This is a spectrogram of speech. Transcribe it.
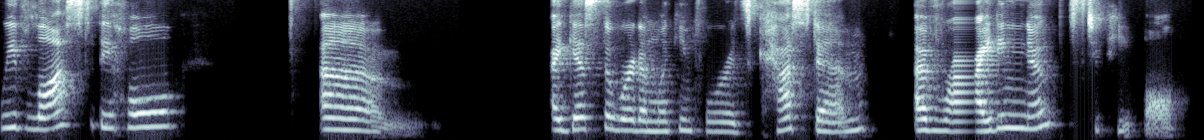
We've lost the whole, um, I guess the word I'm looking for is custom of writing notes to people,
